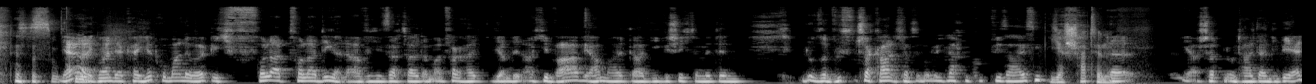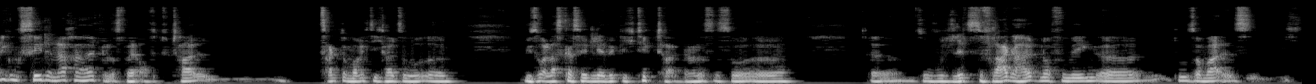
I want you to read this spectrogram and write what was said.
das ist so Ja, cool. ich meine, der Karrieroman, der war wirklich voller toller Dinge. Da, wie gesagt, halt am Anfang halt, wir haben den Archivar, wir haben halt da die Geschichte mit den, mit unseren Wüstenschakalen. Ich habe es immer nicht nachgeguckt, wie sie heißen. Ja, Schatten. Äh, ja, Schatten und halt dann die Beerdigungsszene nachher halt. Und das war ja auch total, zeigt doch mal richtig halt so, äh, wie so Alaska Saddle ja wirklich tickt halt. Ne? Das ist so, äh, äh, so wo die letzte Frage halt noch von wegen, äh, du sag mal, ist, ich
